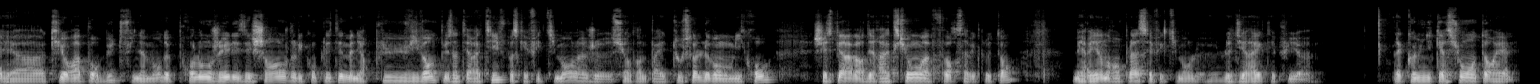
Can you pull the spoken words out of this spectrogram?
euh, qui aura pour but finalement de prolonger les échanges, de les compléter de manière plus vivante, plus interactive, parce qu'effectivement là, je suis en train de être tout seul devant mon micro. J'espère avoir des réactions à force avec le temps, mais rien ne remplace effectivement le, direct et puis euh, la communication en temps réel.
